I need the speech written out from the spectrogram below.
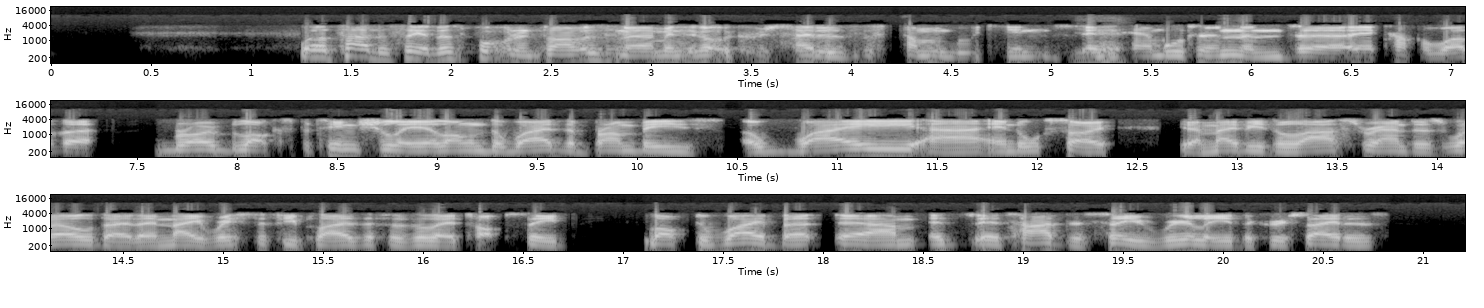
Well, it's hard to see at this point in time, isn't it? I mean, they've got the Crusaders this coming weekend yeah. in Hamilton and uh, a couple of other roadblocks potentially along the way. The Brumbies away, uh, and also, you know, maybe the last round as well. Though they may rest a few players if they're their top seed locked away. But um, it's it's hard to see really. The Crusaders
